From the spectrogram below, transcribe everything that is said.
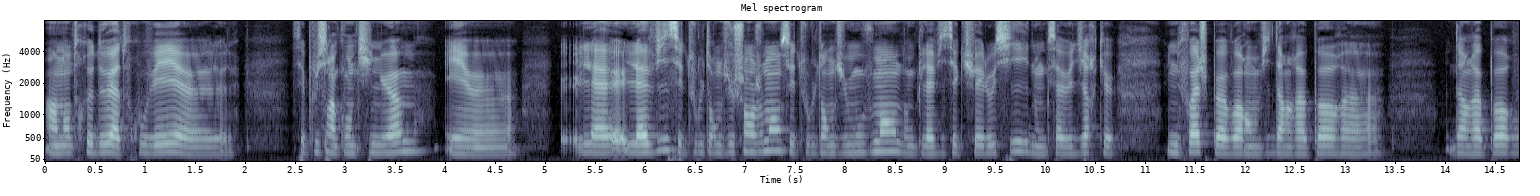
un entre-deux à trouver. Euh, c'est plus un continuum. Et euh, la, la, vie, c'est tout le temps du changement, c'est tout le temps du mouvement, donc la vie sexuelle aussi. Donc ça veut dire que une fois, je peux avoir envie d'un rapport d'un rapport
